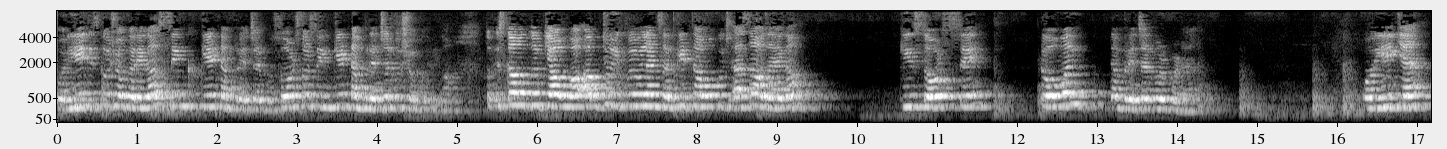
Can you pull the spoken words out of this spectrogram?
और ये किसको शो करेगा? सिंक के टेम्परेचर को। सोर्स और सिंक के टेम्परेचर को शो करेगा। तो इसका मतलब क्या हुआ? अब जो इक्विवेलेंट सर्किट था, वो कुछ ऐसा हो जाएगा कि सोर्स से टोवन टेम्परेचर पर पड़ा है। और ये क्या है?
